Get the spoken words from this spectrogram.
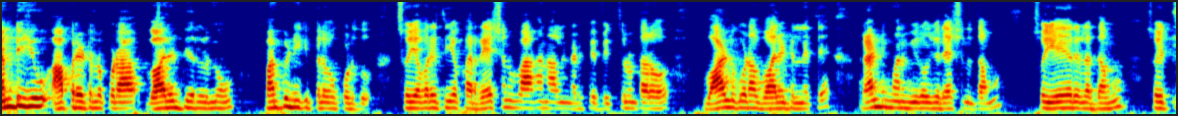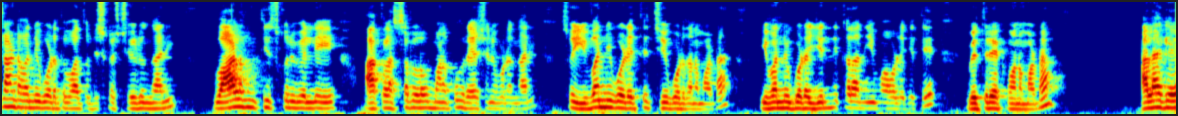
ఎండియు ఆపరేటర్లు కూడా వాలంటీర్లను పంపిణీకి పిలవకూడదు. సో ఎవరైతే యొక్క రేషన్ వాహనాలను నడిపే వ్యక్తులు ఉంటారో వాళ్ళు కూడా వాలంటీర్లు అయితే రండి మనం ఈరోజు రేషన్ ఇద్దాము సో ఏ ఏరియాలో ఇద్దాము సో ఇట్లాంటివన్నీ కూడా వాళ్ళతో డిస్కస్ చేయడం కానీ వాళ్ళని తీసుకుని వెళ్ళి ఆ క్లస్టర్లో మనకు రేషన్ ఇవ్వడం కానీ సో ఇవన్నీ కూడా అయితే చేయకూడదు అనమాట ఇవన్నీ కూడా ఎన్నికల నియమావళికి అయితే వ్యతిరేకం అనమాట అలాగే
